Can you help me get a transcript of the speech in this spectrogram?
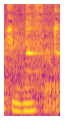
就已经散了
